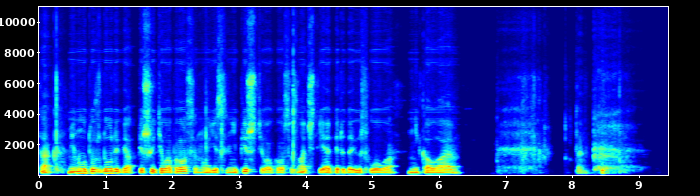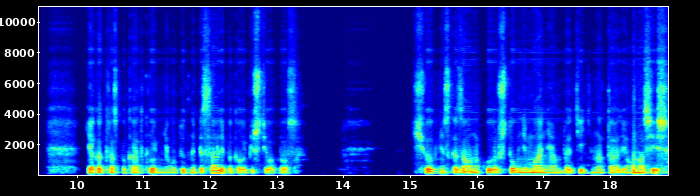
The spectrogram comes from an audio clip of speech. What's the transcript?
Так, минуту жду, ребят, пишите вопросы. Но если не пишите вопросы, значит я передаю слово Николаю. Так. Я как раз пока открою, мне вот тут написали, пока вы пишете вопросы. Человек мне сказал на кое-что внимание обратить. Наталья у нас есть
